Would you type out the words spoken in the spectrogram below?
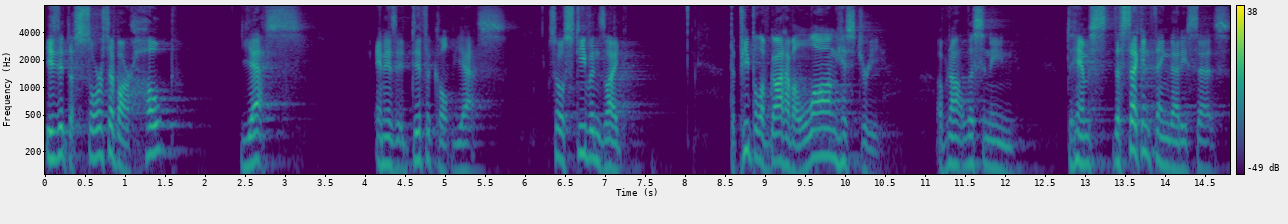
Is it the source of our hope? Yes. And is it difficult? Yes. So Stephen's like, the people of God have a long history of not listening to him. The second thing that he says,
